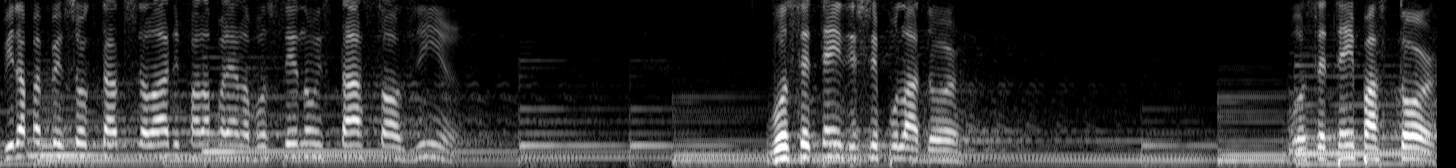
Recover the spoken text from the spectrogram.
Vira para a pessoa que está do seu lado e fala para ela: Você não está sozinho. Você tem discipulador. Você tem pastor.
